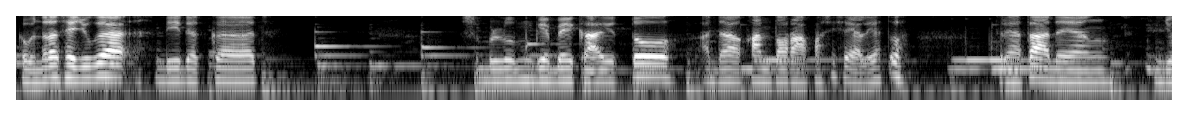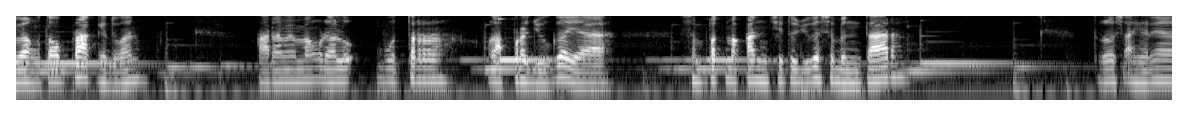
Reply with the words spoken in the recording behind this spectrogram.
Kebenaran saya juga di deket sebelum GBK itu ada kantor apa sih saya lihat tuh ternyata ada yang jual ketoprak gitu kan. Karena memang udah lu puter lapar juga ya sempat makan situ juga sebentar. Terus akhirnya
